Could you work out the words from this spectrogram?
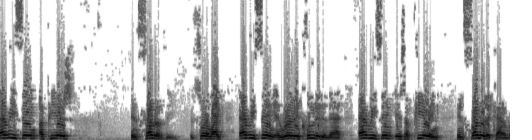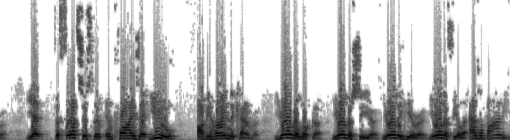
Everything appears in front of thee. It's sort of like everything, and we're included in that, everything is appearing in front of the camera. Yet the thought system implies that you are behind the camera. You're the looker, you're the seer, you're the hearer, you're the feeler as a body,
